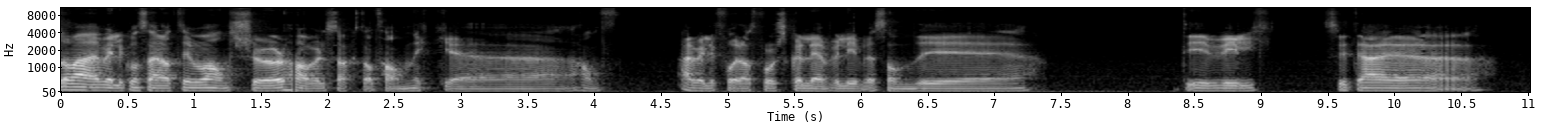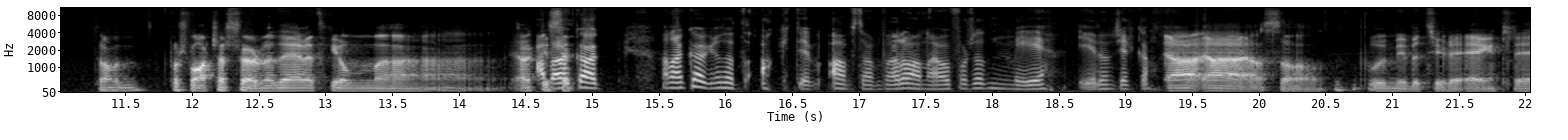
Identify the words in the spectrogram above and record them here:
som er veldig konservativ, og han sjøl har vel sagt at han ikke Han er veldig for at folk skal leve livet som de, de vil, så vidt jeg tror han forsvarte seg sjøl med det. Jeg vet ikke om uh, Jeg har ikke han sett ikke, Han har ikke akkurat tatt aktiv avstand fra det, han er jo fortsatt med i den kirka. Ja, ja, ja, så hvor mye betyr det egentlig,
